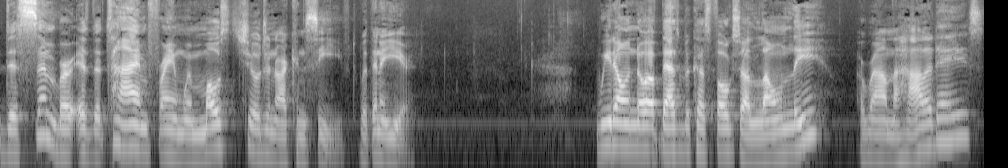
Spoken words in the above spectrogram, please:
December is the time frame when most children are conceived within a year. We don't know if that's because folks are lonely around the holidays.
